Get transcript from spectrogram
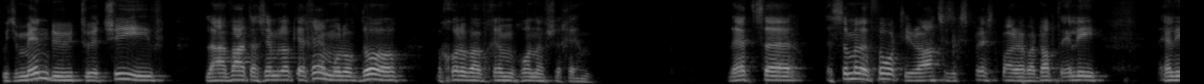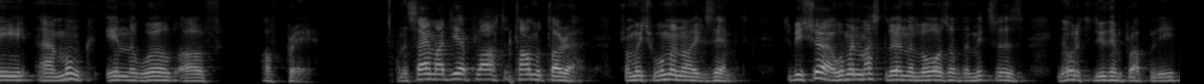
which men do to achieve La'avat Hashem Lokechem Ulovdo B'chol Avchem Nafshechem. That's a, a, similar thought he writes is expressed by Rabbi Dr. Eli, Eli uh, Munk in the world of, of prayer. And the same idea applies to Talmud Torah, from which women are exempt. To be sure, women must learn the laws of the mitzvahs in order to do them properly,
